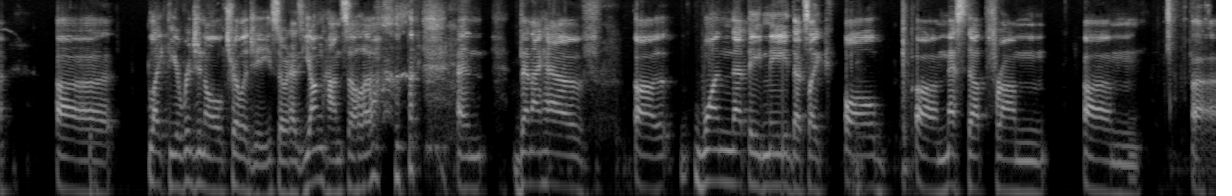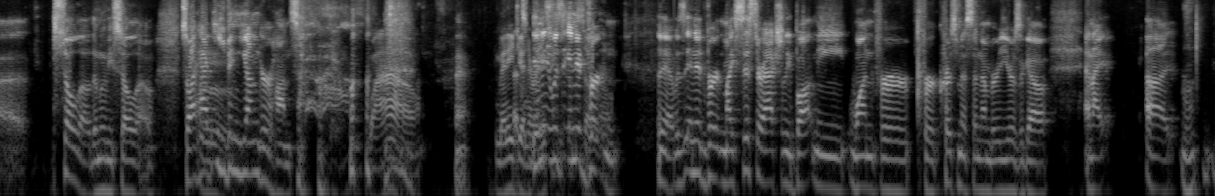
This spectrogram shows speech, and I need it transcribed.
uh, like the original trilogy. So it has young Han Solo, and then I have uh, one that they made that's like all uh, messed up from um, uh, Solo, the movie Solo. So I had Mm. even younger Han Solo. Wow. Many That's- generations. and it was of Solo. inadvertent. Yeah, it was inadvertent. My sister actually bought me one for for Christmas a number of years ago, and I uh,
